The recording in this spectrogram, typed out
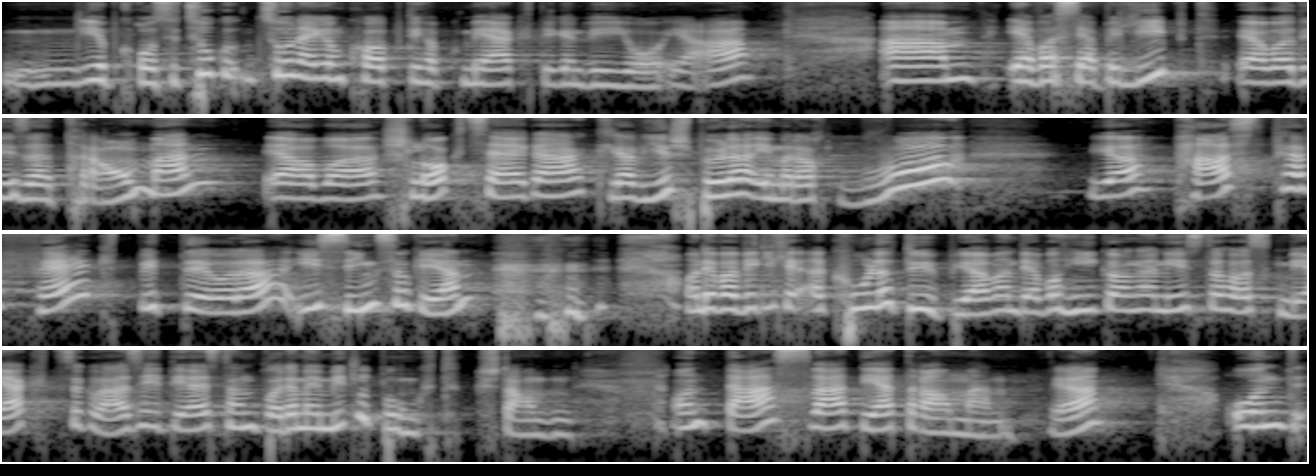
ich habe große Zuneigung gehabt, ich habe gemerkt, irgendwie, ja, er auch. Ähm, er war sehr beliebt, er war dieser Traummann, er war Schlagzeuger, Klavierspieler. Ich habe wow, ja, passt perfekt, bitte, oder? Ich singe so gern. Und er war wirklich ein cooler Typ, ja. Wenn der wo hingegangen ist, da hast du gemerkt, so quasi, der ist dann bald einmal im Mittelpunkt gestanden. Und das war der Traummann, ja. Und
